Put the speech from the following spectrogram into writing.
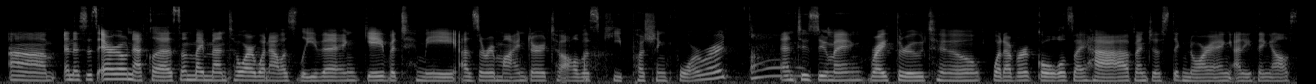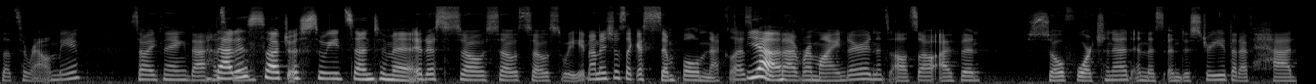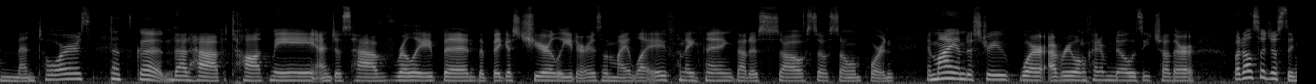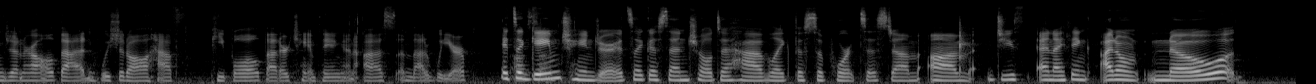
Um, and it's this arrow necklace, and my mentor, when I was leaving, gave it to me as a reminder to always keep pushing forward Oh. and to zooming right through to whatever goals I have and just ignoring anything else that's around me. So I think that has That been, is such a sweet sentiment. it is so so so sweet, and it's just like a simple necklace. Yeah. that reminder, and it's also I've been so fortunate in this industry that I've had mentors That's good. that have taught me and just have really been the biggest cheerleaders in my life. And I think that is so, so, so important in my industry where everyone kind of knows each other, but also just in general that we should all have people that are championing us and that we are. It's a game changer. It's like essential to have like the support system. Um, do you? Th- and I think I don't know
